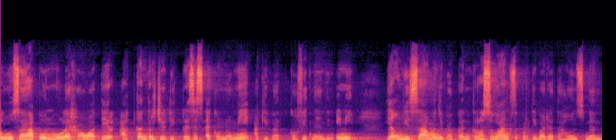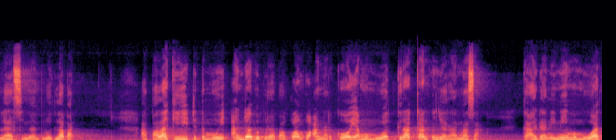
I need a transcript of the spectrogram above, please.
Pengusaha pun mulai khawatir akan terjadi krisis ekonomi akibat COVID-19 ini yang bisa menyebabkan kerusuhan seperti pada tahun 1998. Apalagi ditemui ada beberapa kelompok anarko yang membuat gerakan penjarahan massa. Keadaan ini membuat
